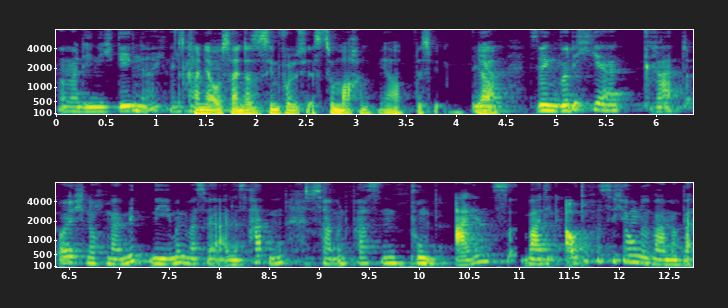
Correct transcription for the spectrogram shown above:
weil man die nicht gegenrechnen kann. Es kann ja auch sein, dass es sinnvoll ist, es zu machen, ja, deswegen. Ja, ja deswegen würde ich hier gerade euch nochmal mitnehmen, was wir alles hatten. Zusammenfassen, Punkt eins war die Autoversicherung, da waren wir bei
